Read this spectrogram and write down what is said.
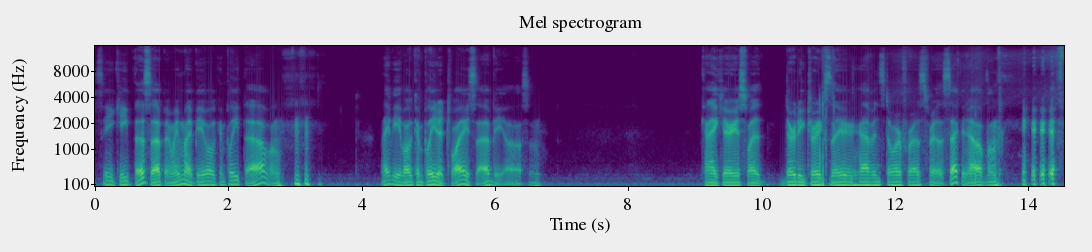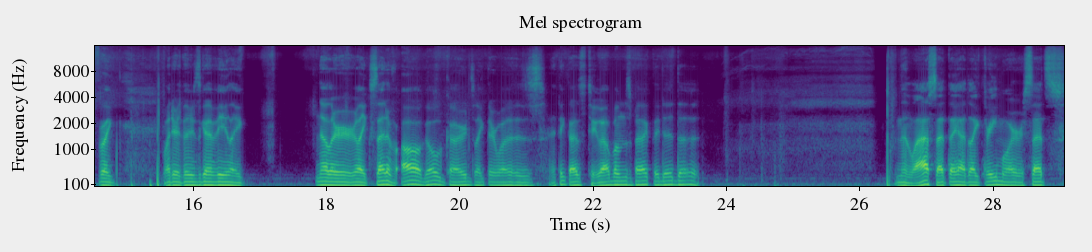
See, keep this up and we might be able to complete the album. Maybe able to complete it twice. That'd be awesome kind of curious what dirty tricks they have in store for us for the second album. if like, whether there's gonna be like another like set of all gold cards like there was. I think that was two albums back they did that. And then last set they had like three more sets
